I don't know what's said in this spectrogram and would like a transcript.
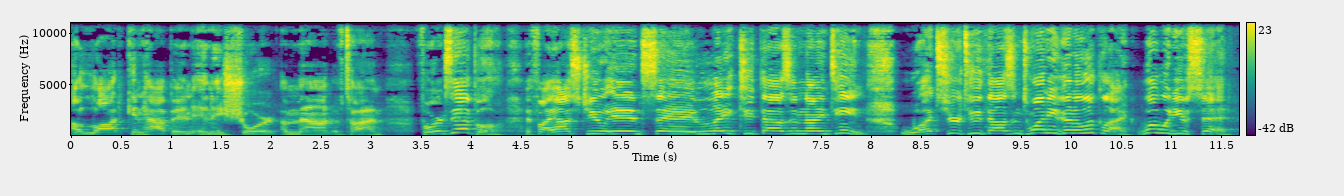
a lot can happen in a short amount of time. For example, if I asked you in, say, late 2019, what's your 2020 going to look like? What would you have said?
